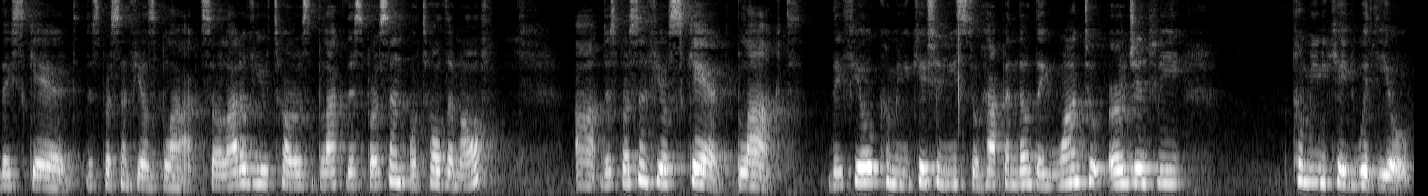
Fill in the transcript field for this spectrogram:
they scared. This person feels blocked. So a lot of you Taurus block this person or told them off. Uh, this person feels scared, blocked. They feel communication needs to happen though. They want to urgently communicate with you.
